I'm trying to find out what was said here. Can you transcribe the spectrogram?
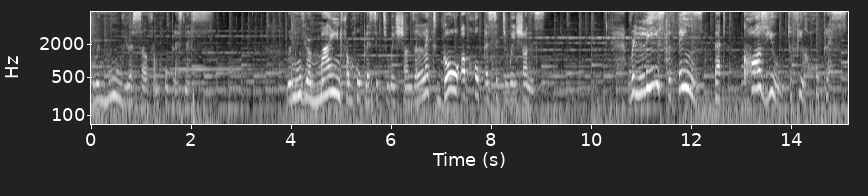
Remove yourself from hopelessness. Remove your mind from hopeless situations. Let go of hopeless situations. Release the things that cause you to feel hopeless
